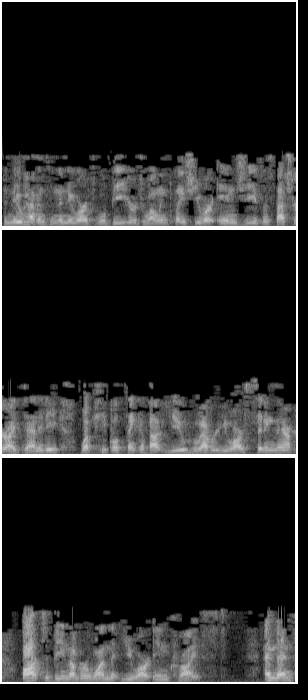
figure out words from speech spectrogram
The new heavens and the new earth will be your dwelling place. You are in Jesus. That's your identity. What people think about you, whoever you are sitting there, ought to be number one, that you are in Christ. And then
